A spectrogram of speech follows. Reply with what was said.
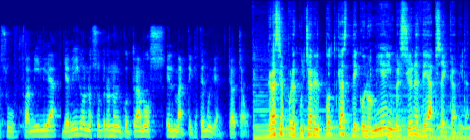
a su familia y amigos. Nosotros nos encontramos el martes. Que estén muy bien. Chao, chao. Gracias por escuchar el podcast de Economía e Inversiones de Upside Capital.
